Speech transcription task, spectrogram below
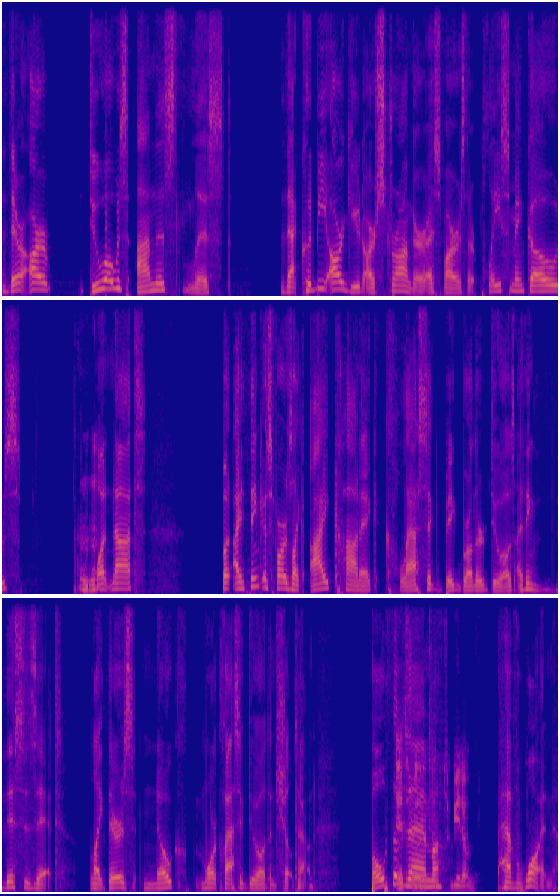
there are duos on this list that could be argued are stronger as far as their placement goes and Mhm. whatnot. But I think as far as like iconic classic Big Brother duos, I think this is it. Like there's no cl- more classic duo than Chilltown. Both of it's them really them. have won.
